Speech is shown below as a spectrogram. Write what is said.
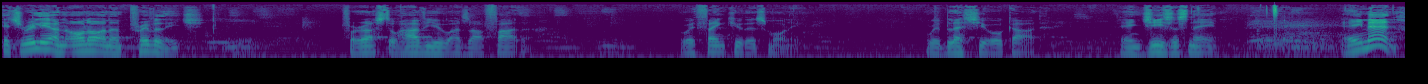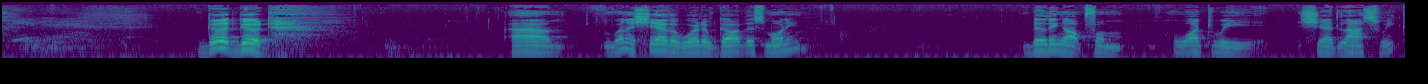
It's really an honor and a privilege for us to have you as our Father. We thank you this morning. We bless you, O oh God. In Jesus' name. Amen. Amen. Good, good. Um, I'm going to share the Word of God this morning, building up from what we shared last week.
